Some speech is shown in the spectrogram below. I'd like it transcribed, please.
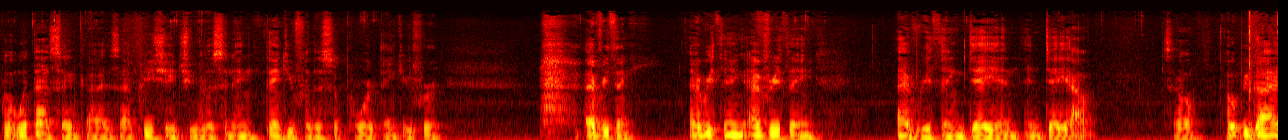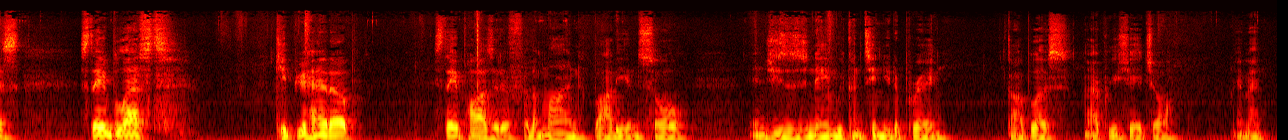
But with that said, guys, I appreciate you listening. Thank you for the support. Thank you for everything. Everything, everything, everything, day in and day out. So, hope you guys stay blessed. Keep your head up. Stay positive for the mind, body, and soul. In Jesus' name, we continue to pray. God bless. I appreciate y'all. Amen.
